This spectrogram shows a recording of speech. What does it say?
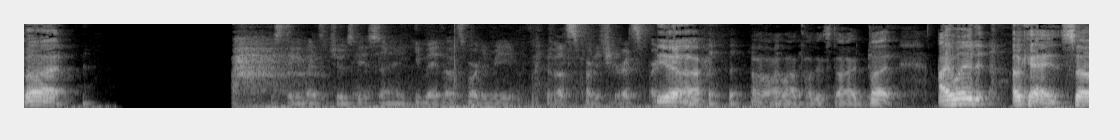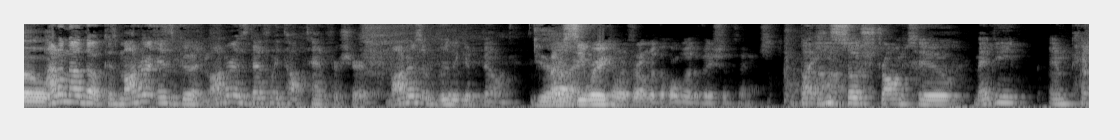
But Just thinking back to Chosuke saying, "You may have outsmarted me, but I've outsmarted your outsmarted." yeah, oh my laptop just died. But I would okay. So I don't know though, because Madara is good. Madara is definitely top ten for sure. Madara's a really good villain, Yeah. I yeah, see where you're coming from with the whole motivation thing. but he's so strong too. Maybe in pain,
